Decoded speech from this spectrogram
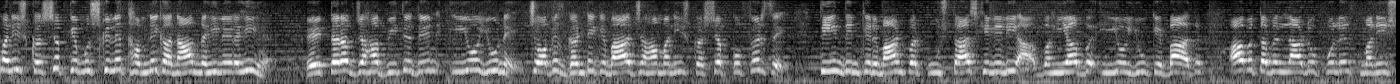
मनीष कश्यप की मुश्किलें थमने का नाम नहीं ले रही है। एक तरफ़ जहाँ बीते दिन ईओयू ने 24 घंटे के बाद जहाँ मनीष कश्यप को फिर से तीन दिन के रिमांड पर पूछताछ के लिए लिया, वहीं अब ईओयू के बाद अब तमिलनाडु पुलिस मनीष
